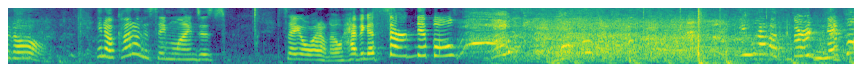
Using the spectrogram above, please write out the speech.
at all. You know, kind of the same lines as, say, oh, I don't know, having a third nipple. you have a third nipple?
